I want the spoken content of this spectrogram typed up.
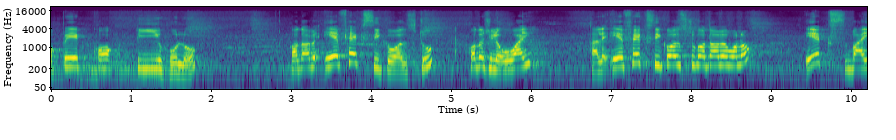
অপেক্ষকটি হলো, কত হবে? এফ এক্স ইকুয়ালস টু কত ছিল? ওয়াই তাহলে এফ এক্স ইকুয়ালস টু কত হবে বলো? এক্স বাই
